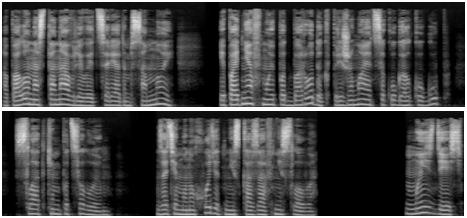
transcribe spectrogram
Аполлон останавливается рядом со мной и, подняв мой подбородок, прижимается к уголку губ сладким поцелуем. Затем он уходит, не сказав ни слова. «Мы здесь»,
